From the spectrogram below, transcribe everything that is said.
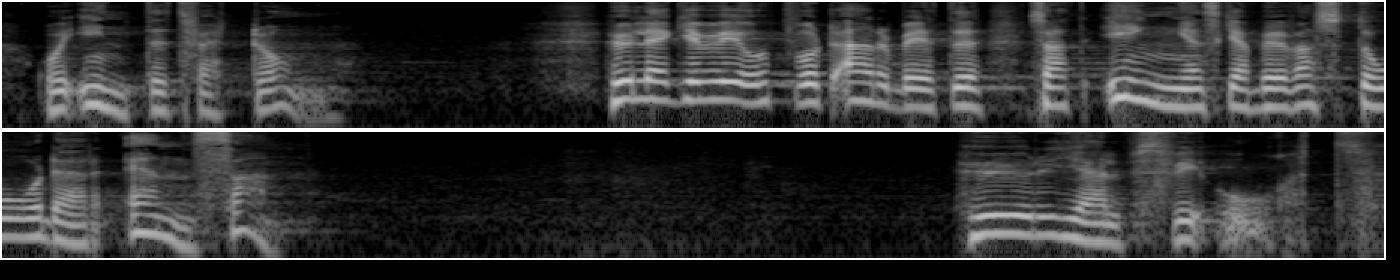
och inte tvärtom? Hur lägger vi upp vårt arbete så att ingen ska behöva stå där ensam? Hur hjälps vi åt?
